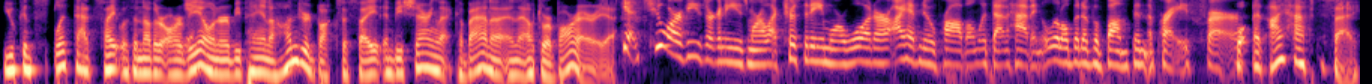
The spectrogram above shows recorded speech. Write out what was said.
You can split that site with another RV Yeah. owner, be paying a hundred bucks a site, and be sharing that cabana and the outdoor bar area. Yeah, two RVs are going to use more electricity, more water. I have no problem with them having a little bit of a bump in the price for. Well, and I have to say,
